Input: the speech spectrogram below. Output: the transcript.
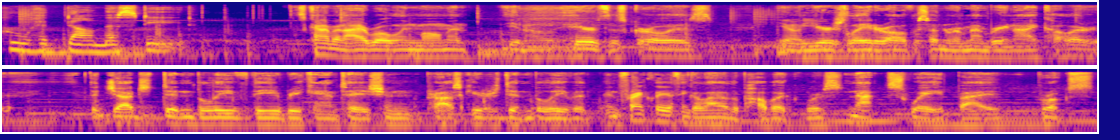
who had done this deed. It's kind of an eye-rolling moment. You know, here's this girl is, you know, years later, all of a sudden remembering eye color. The judge didn't believe the recantation. Prosecutors didn't believe it. And frankly, I think a lot of the public was not swayed by Brooke's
